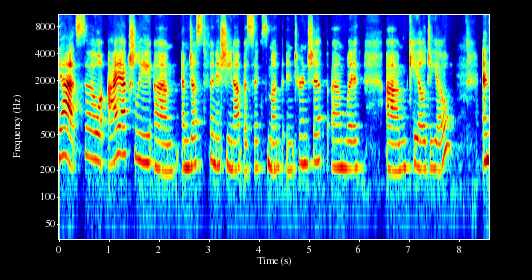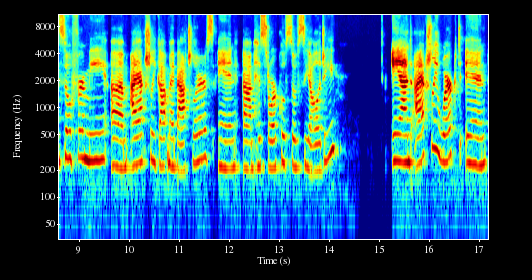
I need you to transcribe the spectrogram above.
Yeah, so I actually um, am just finishing up a six month internship um, with um, KLGO. And so for me, um, I actually got my bachelor's in um, historical sociology. And I actually worked in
